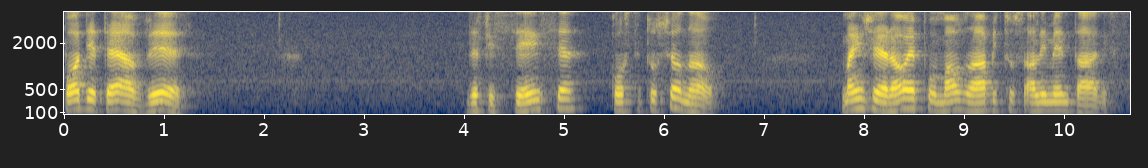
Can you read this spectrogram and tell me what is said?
Pode até haver deficiência constitucional, mas em geral é por maus hábitos alimentares,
